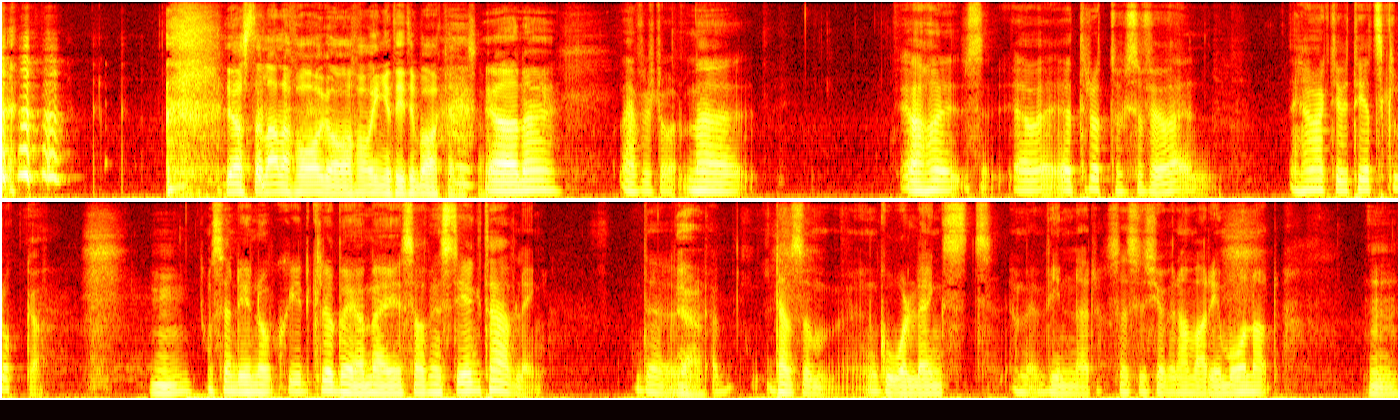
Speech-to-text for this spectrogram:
jag ställer alla frågor och får ingenting tillbaka liksom. Ja, nej. Jag förstår. Men... Jag, har, jag är trött också för jag har en, jag har en aktivitetsklocka. Mm. Och sen det är nog skidklubben jag är med i så har vi en stegtävling. Det, Ja. Den som går längst vinner. Sen så kör vi den varje månad. Mm.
